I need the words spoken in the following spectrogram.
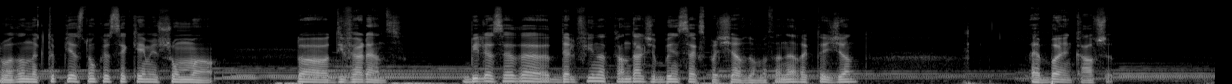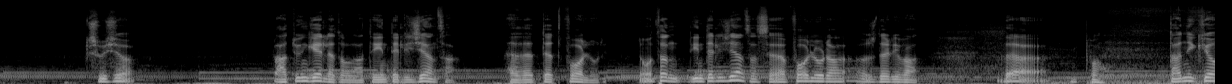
Domethënë në këtë pjesë nuk është se kemi shumë uh, diferencë. Biles edhe delfinët kanë dalë që bëjnë seks për qef, domethënë edhe këtë gjë e bëjnë kafshët. Kështu që aty ngelet alla te inteligjenca edhe të të folurit. Domethënë inteligjenca se e folura është derivat. Dhe po tani kjo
